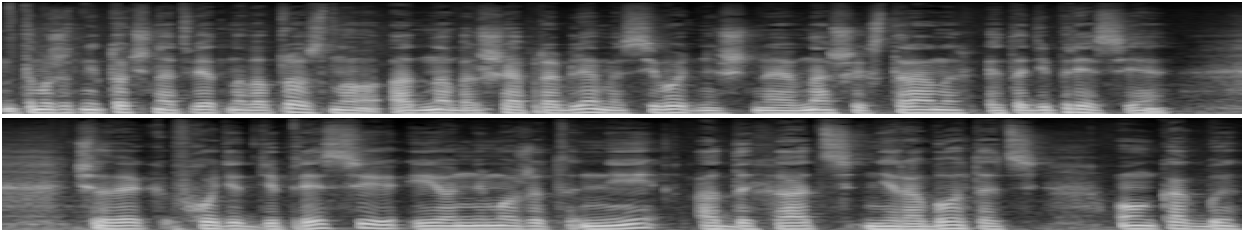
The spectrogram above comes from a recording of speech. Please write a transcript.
это может не точный ответ на вопрос, но одна большая проблема сегодняшняя в наших странах – это депрессия. Человек входит в депрессию, и он не может ни отдыхать, ни работать. Он как бы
